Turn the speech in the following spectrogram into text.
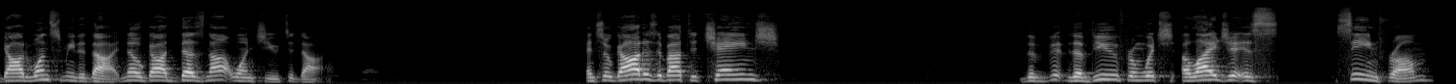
God wants me to die. No, God does not want you to die. And so God is about to change the, the view from which Elijah is seen from.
